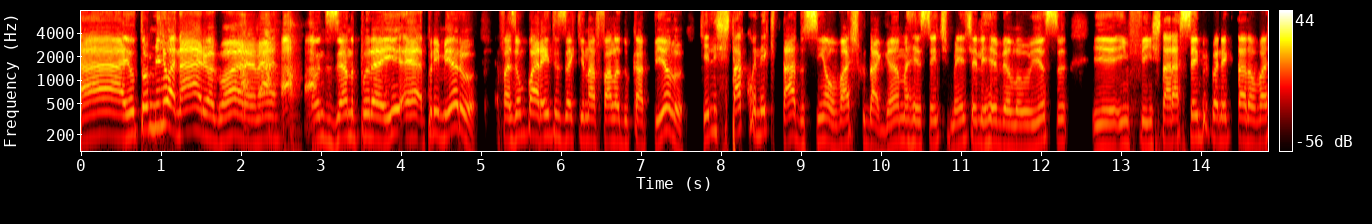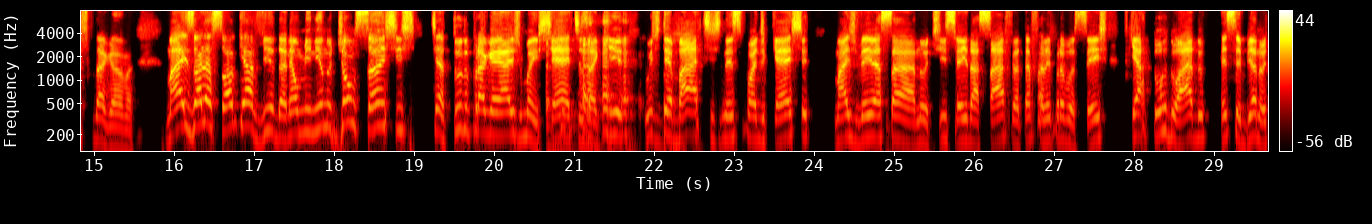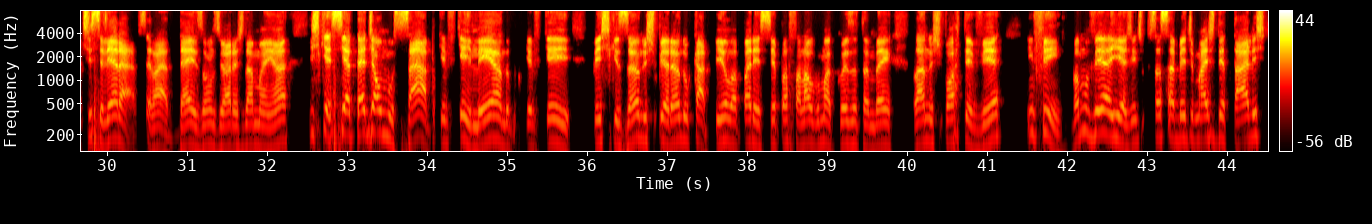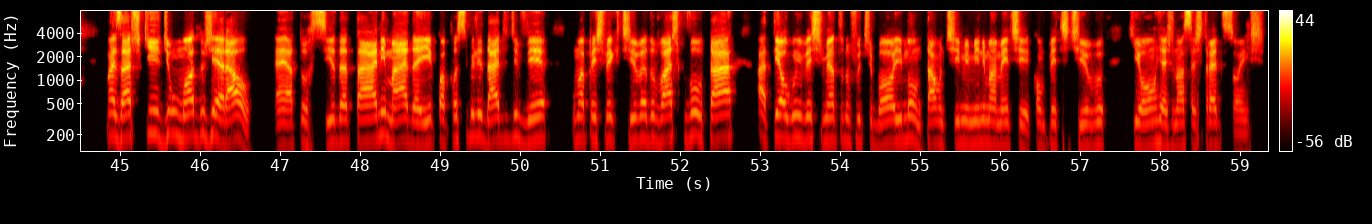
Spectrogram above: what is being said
Ah, eu tô milionário agora, né? Estão dizendo por aí. É, primeiro, fazer um parênteses aqui na fala do Capelo, que ele está conectado sim ao Vasco da Gama. Recentemente ele revelou isso e, enfim, estará sempre conectado ao Vasco da Gama. Mas olha só o que é a vida, né? O menino John Sanches tinha tudo para ganhar as manchetes aqui, os debates nesse podcast mas veio essa notícia aí da SAF, eu até falei para vocês, fiquei atordoado, recebi a notícia, ele era, sei lá, 10, 11 horas da manhã, esqueci até de almoçar, porque fiquei lendo, porque fiquei pesquisando, esperando o Capelo aparecer para falar alguma coisa também lá no Sport TV. Enfim, vamos ver aí, a gente precisa saber de mais detalhes, mas acho que, de um modo geral, é, a torcida está animada aí com a possibilidade de ver uma perspectiva do Vasco voltar a ter algum investimento no futebol e montar um time minimamente competitivo que honre as nossas tradições.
